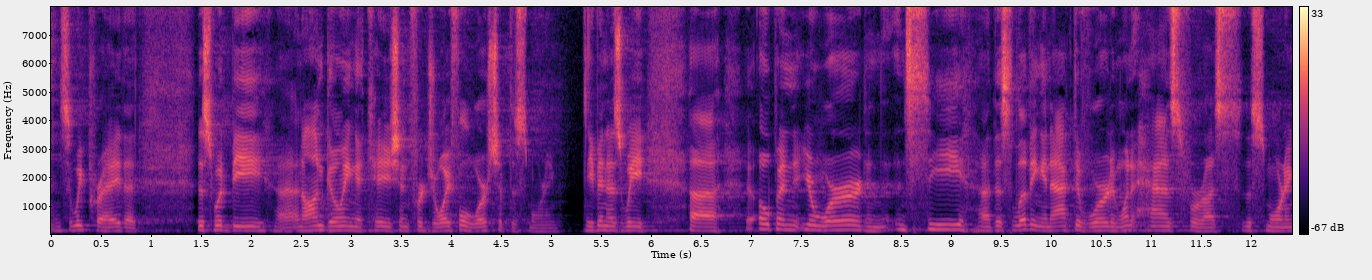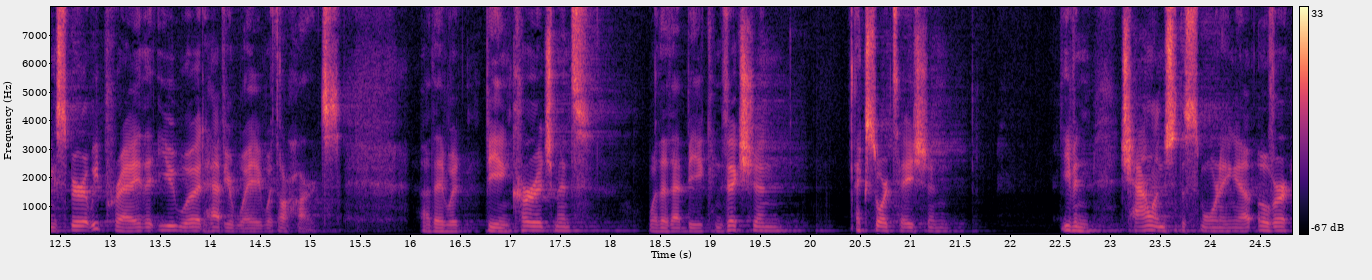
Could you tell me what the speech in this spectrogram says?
And so we pray that this would be uh, an ongoing occasion for joyful worship this morning. Even as we uh, open your word and, and see uh, this living and active word and what it has for us this morning, Spirit, we pray that you would have your way with our hearts. Uh, they would be encouragement, whether that be conviction, exhortation, even challenge this morning uh, over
